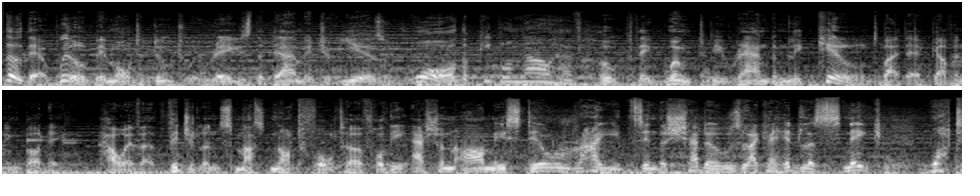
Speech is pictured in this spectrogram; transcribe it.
Though there will be more to do to erase the damage of years of war, the people now have hope they won't be randomly killed by their governing body. However, vigilance must not falter, for the Ashen Army still writhes in the shadows like a headless snake. What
